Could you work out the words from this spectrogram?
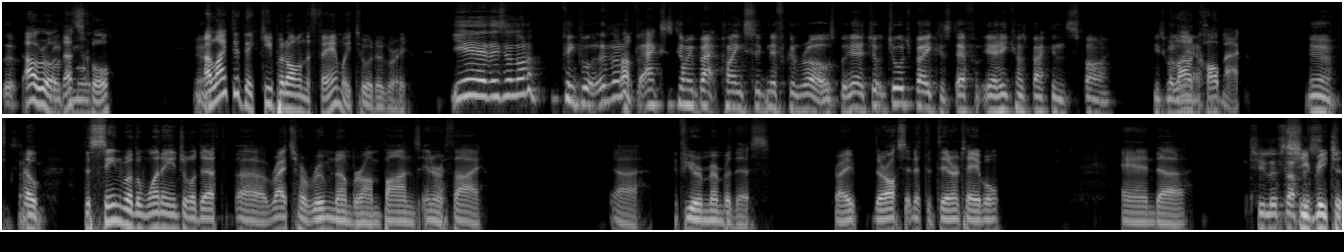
that oh, really? That's cool. Yeah. I like that they keep it all in the family to a degree. Yeah, there's a lot of people, a lot of actors coming back playing significant roles. But yeah, George, Baker's definitely. Yeah, he comes back in Spy. He's A one lot the of callback. Yeah. So- The scene where the one angel of death uh, writes her room number on Bond's inner thigh. Uh, if you remember this, right? They're all sitting at the dinner table, and uh, she lifts up. she reaches.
